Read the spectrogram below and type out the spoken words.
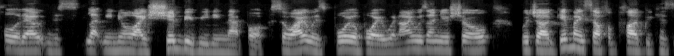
pull it out and just let me know I should be reading that book. So I was, boy, oh boy, when I was on your show, which I'll give myself a plug because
